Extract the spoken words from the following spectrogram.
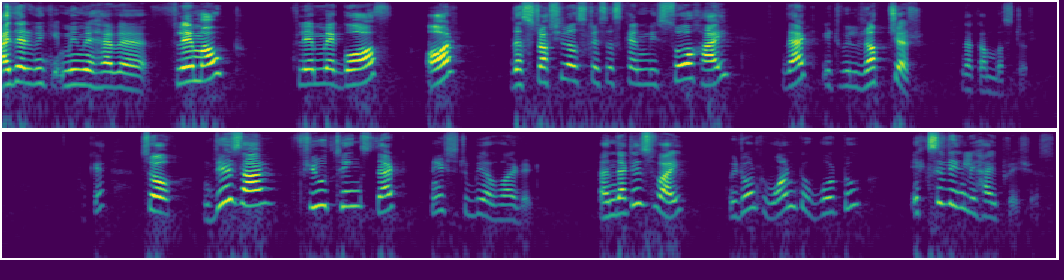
Either we, we may have a flame out, flame may go off or the structural stresses can be so high that it will rupture the combustor. Okay. So, these are few things that needs to be avoided and that is why we do not want to go to exceedingly high pressures.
